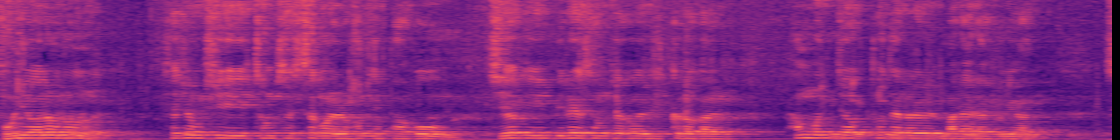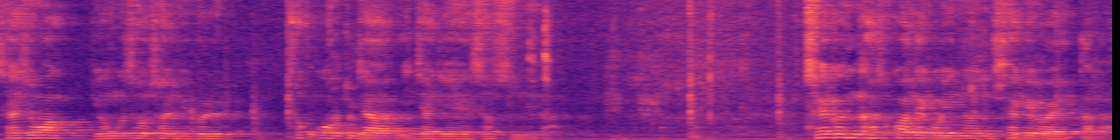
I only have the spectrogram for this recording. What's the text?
본의원은 오늘 세종시 정체성을 확립하고 지역의 미래 성장을 이끌어갈 학문적 토대를 마련하기 위한 세종학 연구소 설립을 촉구하고자 이 자리에 섰습니다. 최근 가속화되고 있는 세계화에 따라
